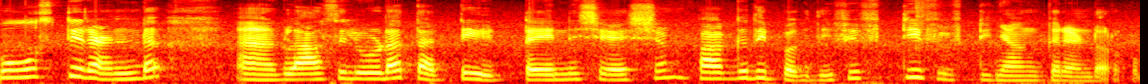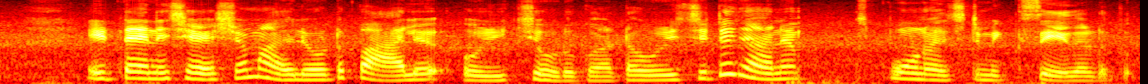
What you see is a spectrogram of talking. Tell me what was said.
ബൂസ്റ്റ് രണ്ട് ഗ്ലാസ്സിലൂടെ തട്ടി ഇട്ടതിന് ശേഷം പകുതി പകുതി ഫിഫ്റ്റി ഫിഫ്റ്റി ഞങ്ങൾക്ക് രണ്ടുപേർക്കും. ഇട്ടതിന് ശേഷം അതിലോട്ട് പാൽ ഒഴിച്ച് കൊടുക്കുക കേട്ടോ. ഒഴിച്ചിട്ട് ഞാൻ സ്പൂൺ വെച്ചിട്ട് മിക്സ് ചെയ്തെടുക്കും.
